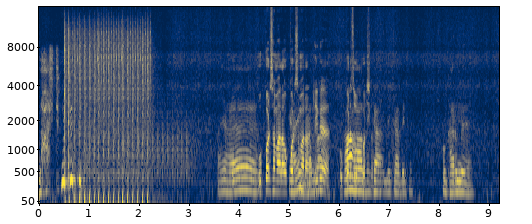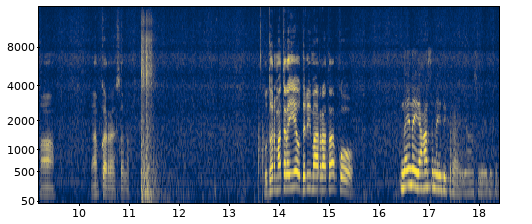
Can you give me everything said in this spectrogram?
लास्ट ऊपर से मारा ऊपर से मारा ठीक है? ऊपर हाँ, से हाँ, ऊपर से। दिखा दिखा दिखा। वो घर में है। हाँ कैंप कर रहा है साला। उधर मत रहिए उधर ही मार रहा था आपको। नहीं नहीं यहाँ से नहीं दिख रहा है यहाँ से नहीं दिख रहा।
